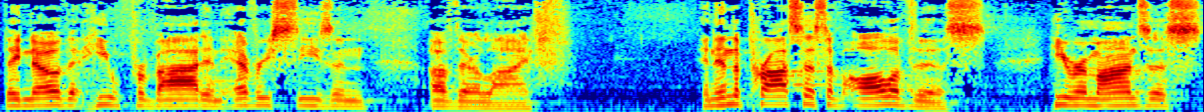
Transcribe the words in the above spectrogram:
They know that He will provide in every season of their life. And in the process of all of this, He reminds us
